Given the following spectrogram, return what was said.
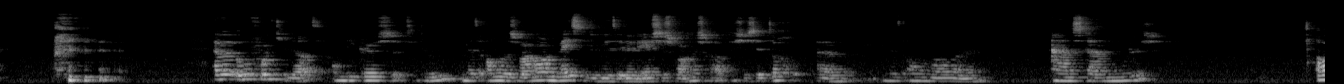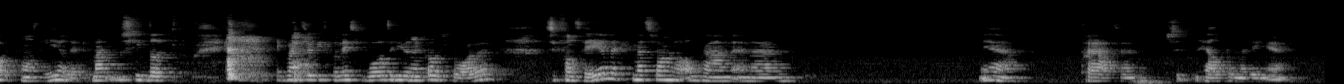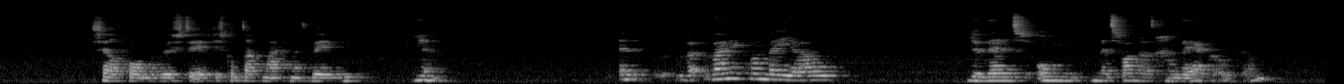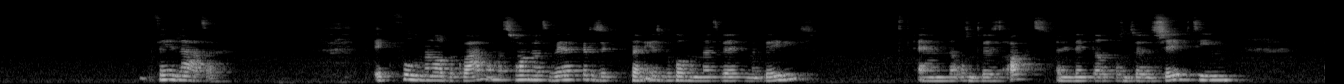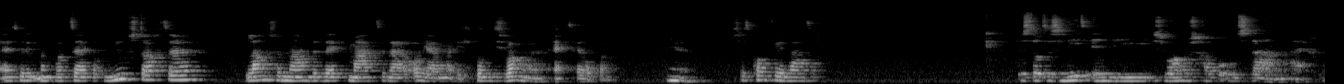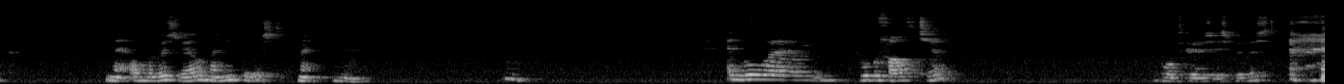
en hoe vond je dat, om die cursus te doen met andere zwangeren? De meesten doen het in hun eerste zwangerschap, dus je zit toch uh, met allemaal uh, aanstaande moeders. Oh, ik vond het heerlijk. Maar misschien dat ik... ik ben natuurlijk niet voor niks geboorte hier een coach geworden. Dus ik vond het heerlijk met zwangeren omgaan en uh, ja, praten, helpen met dingen. Zelf gewoon bewust eventjes contact maken met de baby. Ja. En wanneer kwam bij jou de wens om met zwangeren te gaan werken ook dan? Veel later. Ik voelde me wel bekwaam om met zwangeren te werken, dus ik ben eerst begonnen met werken met baby's. En dat was in 2008. En ik denk dat ik pas in 2017, en toen ik mijn praktijk opnieuw startte, langzaamaan de weg maakte naar, oh ja, maar ik wil die zwangeren echt helpen. Ja. Dus dat kwam veel later. Dus dat is niet in die zwangerschappen ontstaan eigenlijk? Nee, onbewust wel, maar niet bewust. Nee. nee. Hm. En hoe, um, hoe bevalt het je? Woordkeuze is bewust.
